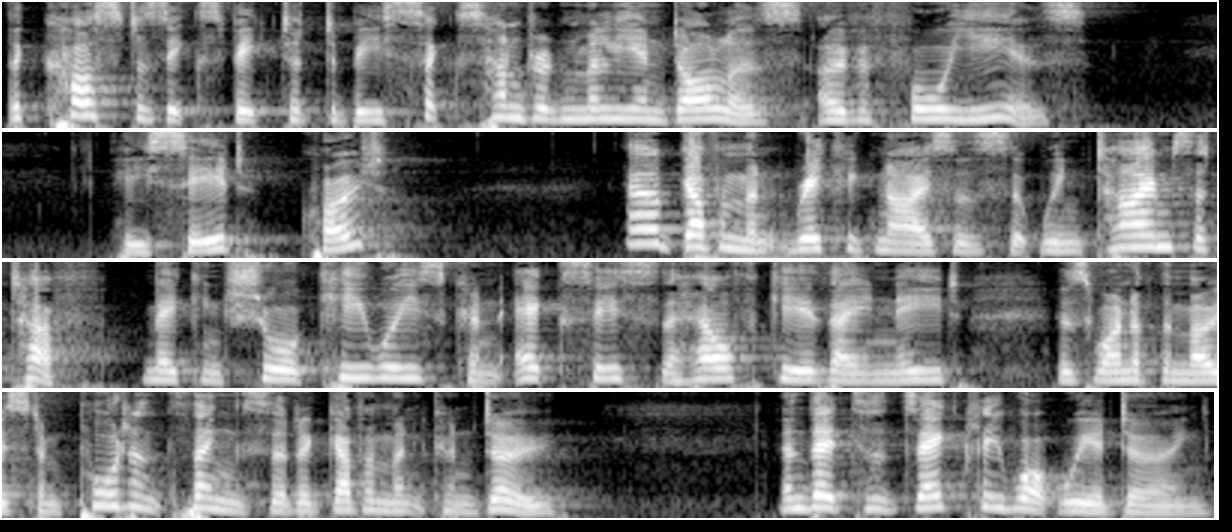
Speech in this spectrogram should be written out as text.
The cost is expected to be $600 million over four years. He said, quote, Our government recognises that when times are tough, making sure Kiwis can access the health care they need is one of the most important things that a government can do. And that's exactly what we're doing.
